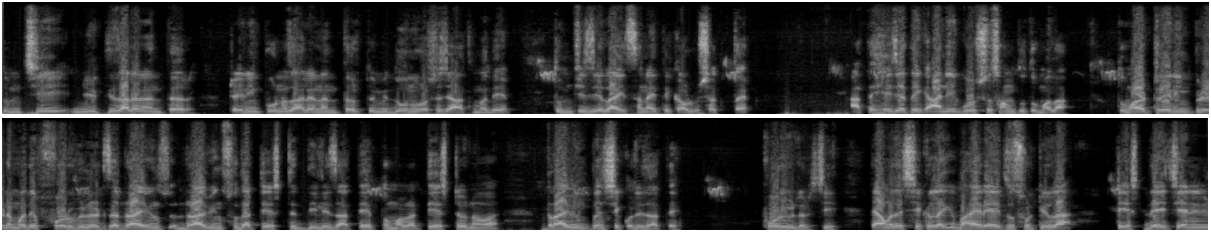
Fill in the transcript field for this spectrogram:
तुमची नियुक्ती झाल्यानंतर ट्रेनिंग पूर्ण झाल्यानंतर तुम्ही दोन वर्षाच्या आतमध्ये तुमची जे लायसन आहे ते काढू शकताय. आता ह्याच्यात एक अनेक गोष्ट सांगतो तुम्हाला. तुम्हाला ट्रेनिंग पिरियडमध्ये फोर व्हीलरचं ड्रायव्हिंग ड्रायव्हिंग सुद्धा टेस्ट दिली जाते. तुम्हाला टेस्ट न ड्रायव्हिंग पण शिकवली जाते. फोर व्हीलरची त्यामध्ये शिकला की बाहेर यायचं सुट्टीला टेस्ट द्यायची आणि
